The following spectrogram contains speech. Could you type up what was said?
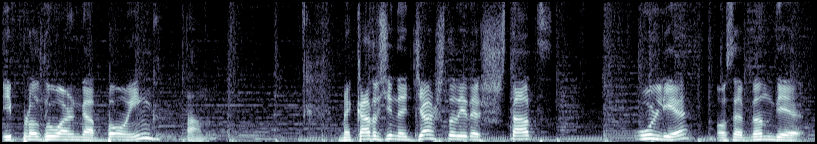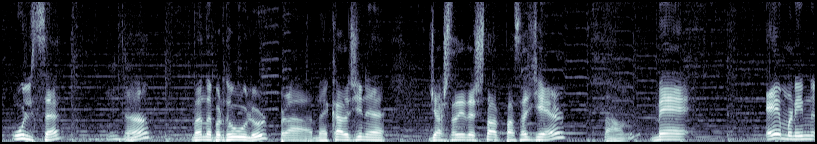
i prodhuar nga Boeing, tam, me 467 ulje ose vende ulëse, mm -hmm. ëh, vende për t'u ulur, pra me 467 pasagjerë, tam, me emrin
